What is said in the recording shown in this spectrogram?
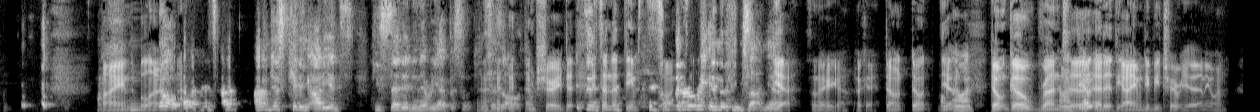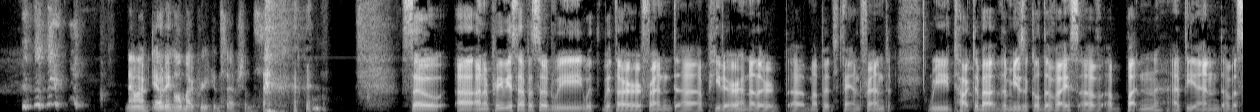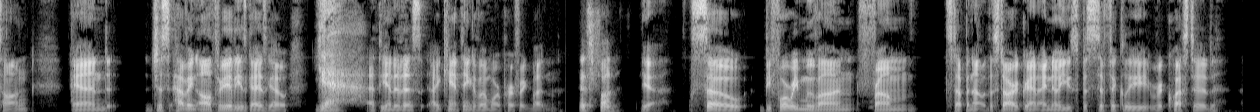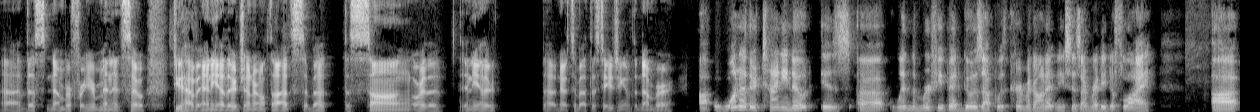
mind blown. No, I'm just, I'm, I'm just kidding, audience. He said it in every episode. He says it all the time. I'm sure he did. It's It's in- in the theme It's song. isn't it? literally in the theme song. Yeah. Yeah. So there you go. Okay. Don't don't Oh, yeah. now I'm Don't go run Oh, to edit the IMDb trivia, anyone. Now I'm doubting all my preconceptions. so uh, on a previous episode, we with with our friend uh, Peter, another uh, Muppet fan friend, we talked about the musical device of a button at the end of a song, and just having all three of these guys go, "Yeah!" at the end of this, I can't think of a more perfect button. It's fun. Yeah. So before we move on from stepping out with a star, Grant, I know you specifically requested uh, this number for your minutes. So, do you have any other general thoughts about the song or the any other uh, notes about the staging of the number? Uh, one other tiny note is uh, when the Murphy bed goes up with Kermit on it, and he says, "I'm ready to fly." Uh,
